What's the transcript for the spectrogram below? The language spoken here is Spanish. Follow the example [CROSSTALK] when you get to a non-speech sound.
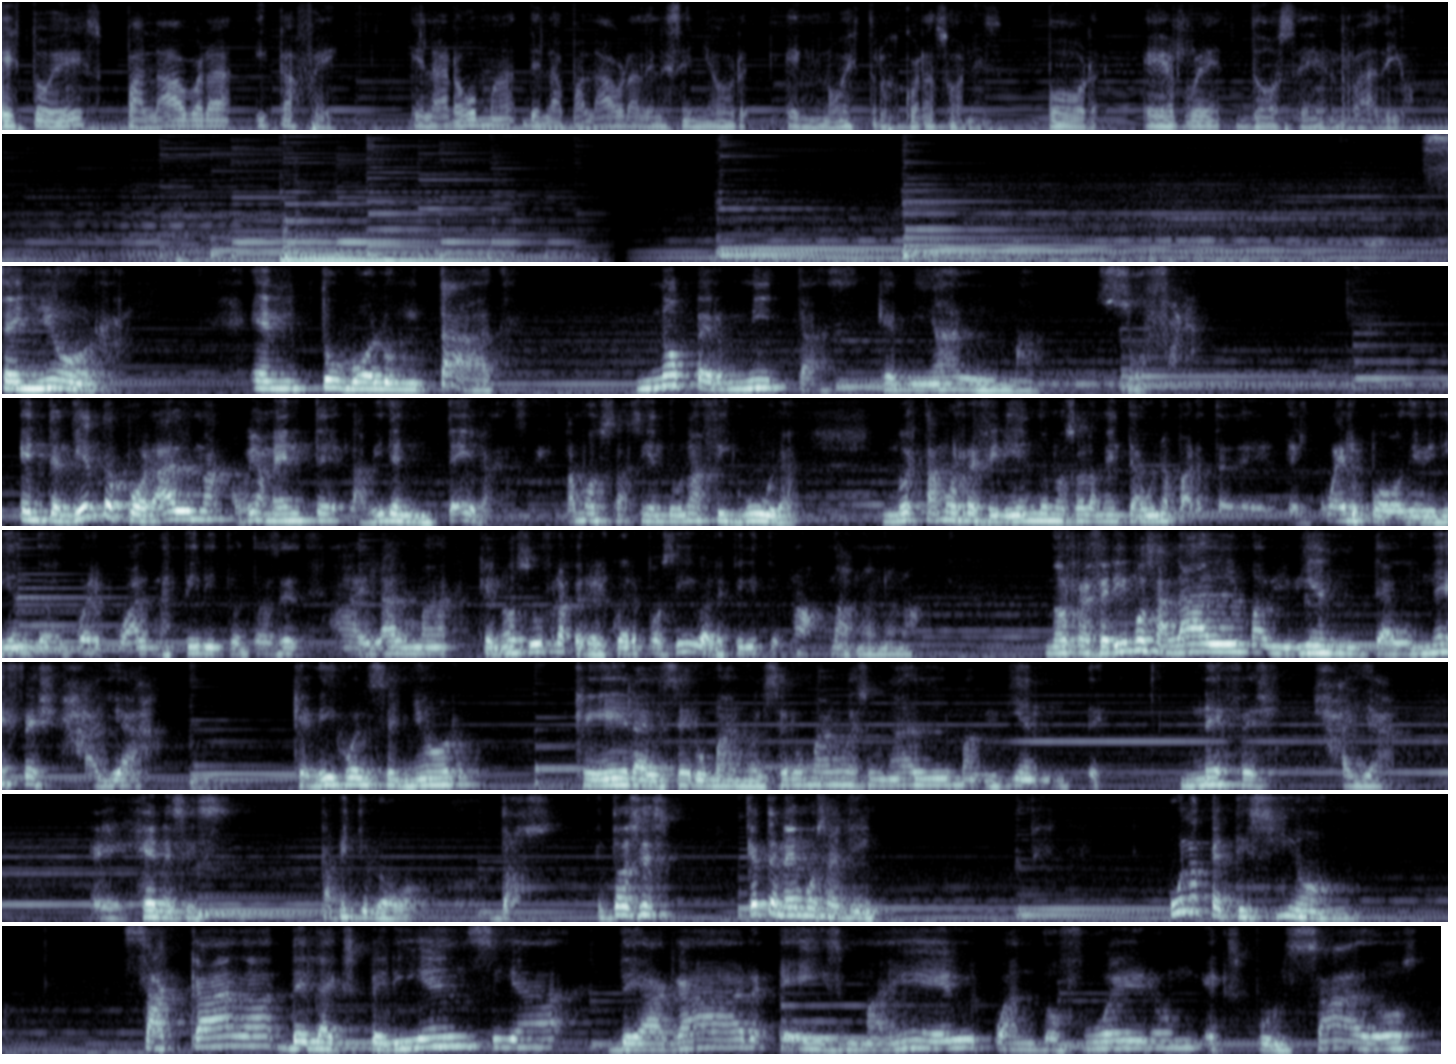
Esto es Palabra y Café, el aroma de la palabra del Señor en nuestros corazones, por R12 Radio. Señor, en tu voluntad no permitas que mi alma sufra. Entendiendo por alma, obviamente, la vida entera. Estamos haciendo una figura. No estamos refiriéndonos solamente a una parte del cuerpo dividiendo en cuerpo, alma, espíritu. Entonces, ah, el alma que no sufra, pero el cuerpo sí, o el espíritu. No, no, no, no, no. Nos referimos al alma viviente, al Nefesh Hayah, que dijo el Señor que era el ser humano. El ser humano es un alma viviente, Nefesh Hayah. Eh, Génesis capítulo 2. Entonces, ¿qué tenemos allí? Una petición sacada de la experiencia de Agar e Ismael cuando fueron expulsados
